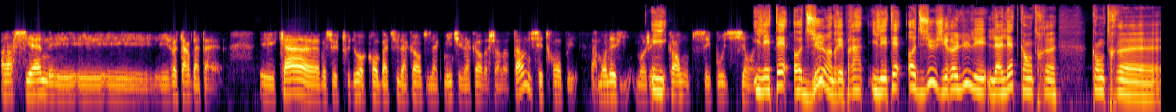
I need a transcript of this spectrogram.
ancienne et, retardataire. Et quand euh, M. Trudeau a combattu l'accord du lac Meach et l'accord de Charlottetown, il s'est trompé, à mon avis. Moi, j'ai contre ses positions. Il était odieux, André Pratt. Il était odieux. J'ai relu les, la lettre contre contre euh,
